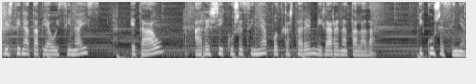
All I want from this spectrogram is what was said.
Kristina Tapia izi naiz, eta hau, arresi ikusezina podcastaren bigarren atala da. Ikusezina.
